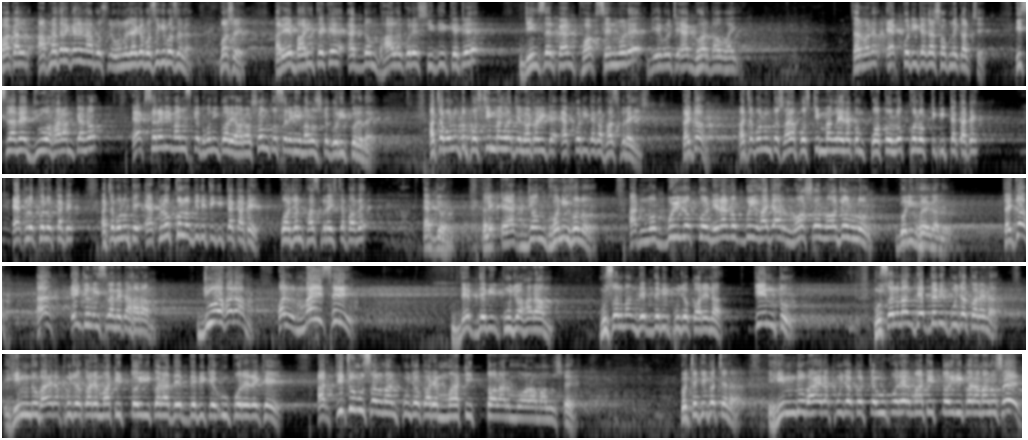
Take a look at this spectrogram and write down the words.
সকাল, আপনাদের এখানে না বসলে, অন্য জায়গায় বসে কি বসে না? বসে। আর এ বাড়ি থেকে একদম ভালো করে সিঁদি কেটে জিন্সের প্যান্ট ফক সেন মোড়ে গিয়ে বলছে, এক ঘর দাও ভাই। তার মানে এক কোটি টাকা স্বপ্নে কাটছে। ইসলামে জুয়ো হারাম কেন? এক শ্রেণি মানুষকে ধনী করে আর অসংখ্য শ্রেণি মানুষকে গরিব করে দেয়। আচ্ছা বলুন তো পশ্চিম বাংলার যে লটারিটা, এক কোটি টাকা ফার্স্ট প্রাইজ তাই তো? আচ্ছা বলুন তো, সারা পশ্চিম বাংলায় এরকম কত লক্ষ লোক টিকিটটা কাটে? এক লক্ষ লোক কাটে? আচ্ছা বলুন তো, এক লক্ষ লোক যদি টিকিটটা কাটে, কজন ফার্স্ট প্রাইজটা পাবে? একজন। তাহলে একজন ধনী হলো আর নব্বই লক্ষ নিরানব্বই হাজার নশো নজন লোক গরিব হয়ে গেল। তাই তো? হ্যাঁ? এই জন্য ইসলাম এটা হারাম। জুয়া হারাম। অল মাইসি দেবদেবীর পুজো হারাম। মুসলমান দেবদেবীর পুজো করে না। কিন্তু মুসলমান দেবদেবীর পুজো করে না। হিন্দু ভাইরা পুজো করে মাটির তৈরি করা দেবদেবীকে উপরে রেখে। আর কিছু মুসলমান পুজো করে মাটির তলার মরা মানুষের। করছে কি করছে না? হিন্দু ভাইরা পুজো করছে উপরের মাটির তৈরি করা মানুষের।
